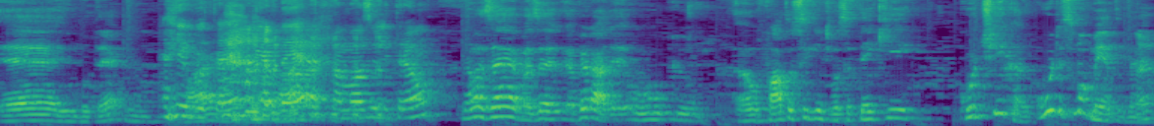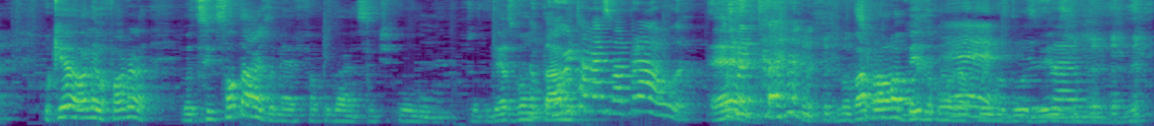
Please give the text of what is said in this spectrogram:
é e o boteco, né? E o boteco, e a Bera, o famoso litrão. Não, mas é, mas é, é verdade. O, o, o fato é o seguinte, você tem que curtir, cara. Curta esse momento, velho. É. Porque, olha, eu falo, eu sinto saudade da minha faculdade, assim, tipo, se eu pudesse Não voltar. curta, mas vá pra aula. É, não vai pra aula B como eu já fui É, umas duas exato. vezes.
